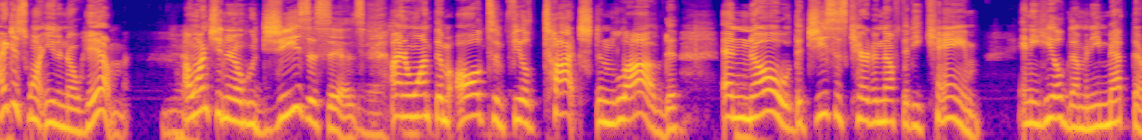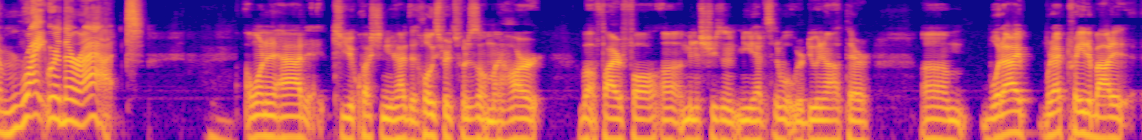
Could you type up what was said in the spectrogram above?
I just want you to know him. Yes. I want you to know who Jesus is. Yes. I want them all to feel touched and loved and mm. know that Jesus cared enough that he came and he healed them and he met them right where they're at. I wanted to add to your question you had the Holy Spirit's put this on my heart about Firefall uh, Ministries and you had said what we're doing out there. Um, what I what I prayed about it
